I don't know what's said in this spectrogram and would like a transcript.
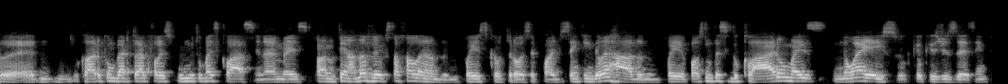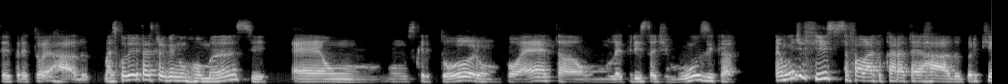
é, claro que o Humberto Eco fala isso com muito mais classe, né? Mas ah, não tem nada a ver com o que você está falando, não foi isso que eu trouxe. Pode, você entendeu errado, não foi, eu posso não ter sido claro, mas não é isso que eu quis dizer, você interpretou errado. Mas quando ele está escrevendo um romance, é um, um escritor, um poeta, um letrista de música, é muito difícil você falar que o cara está errado, porque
